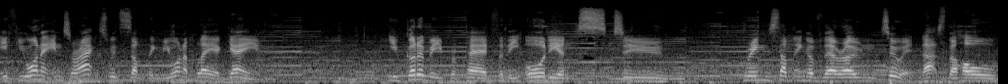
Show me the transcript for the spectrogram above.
If you want to interact with something, if you want to play a game, you've got to be prepared for the audience to bring something of their own to it. That's the whole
